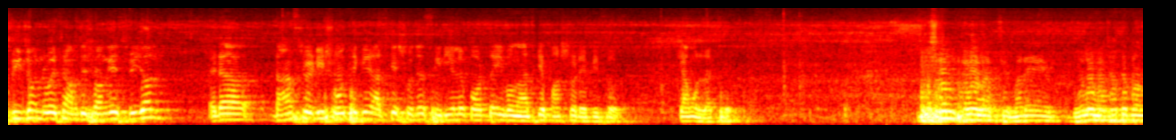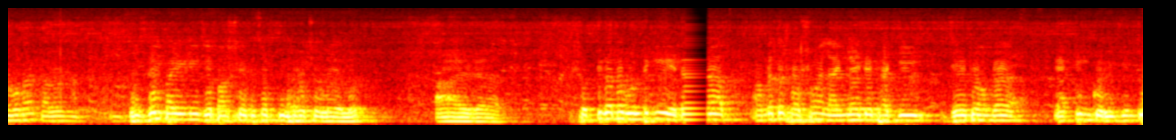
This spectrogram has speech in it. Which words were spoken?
সৃজন রয়েছে আমাদের সঙ্গে। সৃজন, এটা ডান্স রেডি শো থেকে আজকে সোজা সিরিয়ালের পর্দা এবং আজকে পাঁচশোর এপিসোড কেমন লাগছে? ভীষণ ভালো লাগছে। মানে বলে বোঝাতে পারব না, কারণ বুঝতেই পারিনি যে পাঁচশো এপিসোড কীভাবে চলে এলো। আর সত্যি কথা বলতে কি, এটা আমরা তো সবসময় লাইমলাইটে থাকি, যেহেতু আমরা অ্যাক্টিং করি, কিন্তু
